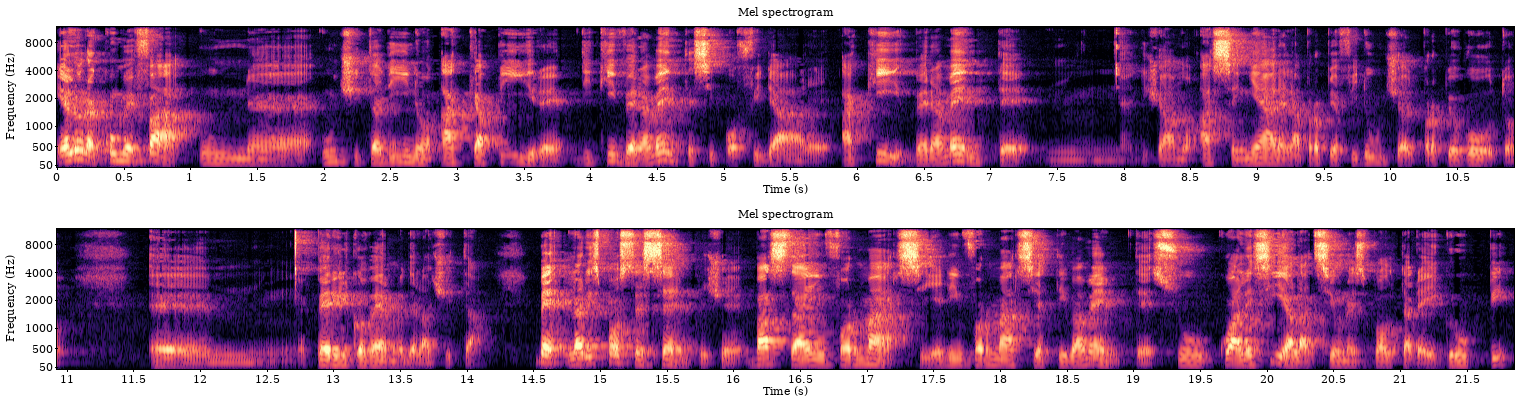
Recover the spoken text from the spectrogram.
E allora come fa un, uh, un, cittadino a capire di chi veramente si può fidare, a chi veramente mh, diciamo, assegnare la propria fiducia, il proprio voto ehm, per il governo della città? Beh, la risposta è semplice, basta informarsi ed informarsi attivamente su quale sia l'azione svolta dai gruppi,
